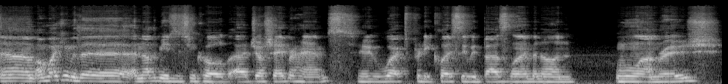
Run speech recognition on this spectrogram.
Um, I'm working with a, another musician called uh, Josh Abrahams, who worked pretty closely with Baz Luhrmann on Moulin Rouge.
